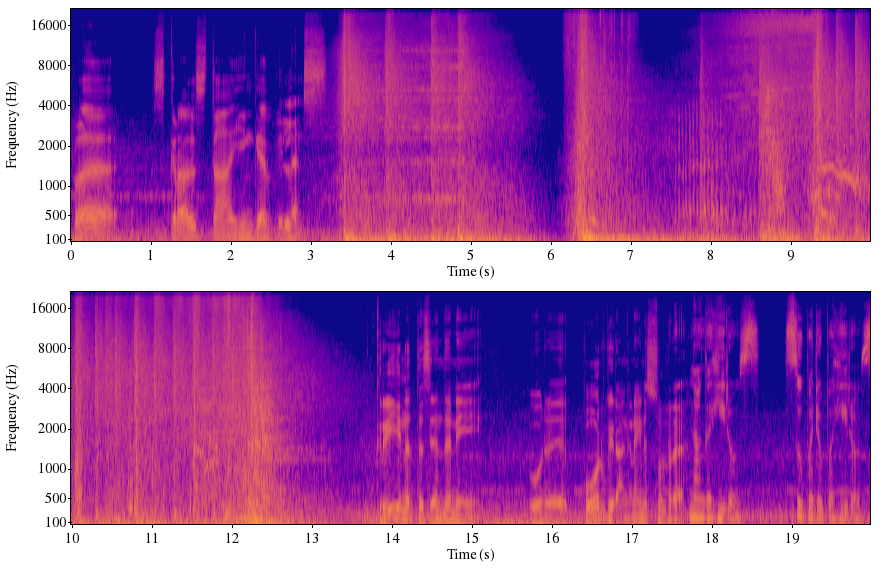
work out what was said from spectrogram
அப்ப ஸ்க்ரல்ஸ் தான் இங்கே வில்லன்ஸ் கிரீனத்தை சேர்ந்த நீ ஒரு போர் வீராங்கனைன்னு சொல்ற. நாங்க ஹீரோஸ் சூப்பர் டூப்பர் ஹீரோஸ்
